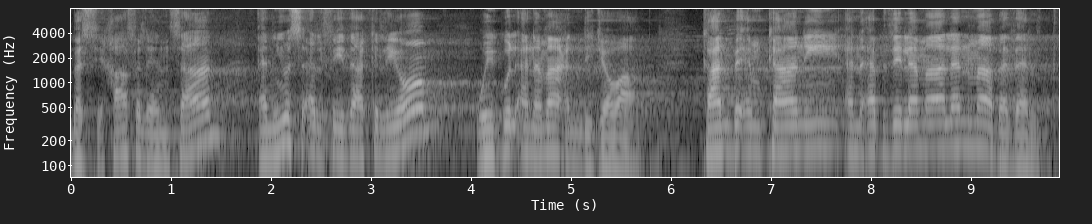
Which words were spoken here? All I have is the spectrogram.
بس يخاف الإنسان أن يسأل في ذاك اليوم ويقول أنا ما عندي جواب. كان بإمكاني أن أبذل مالا ما بذلت.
